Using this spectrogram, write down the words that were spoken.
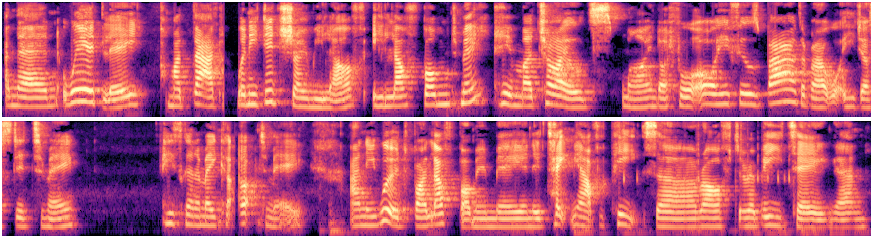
And then weirdly, my dad, when he did show me love, he love bombed me. In my child's mind, I thought, oh, he feels bad about what he just did to me. He's going to make it up to me. And he would by love bombing me, and he'd take me out for pizza after a beating. And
